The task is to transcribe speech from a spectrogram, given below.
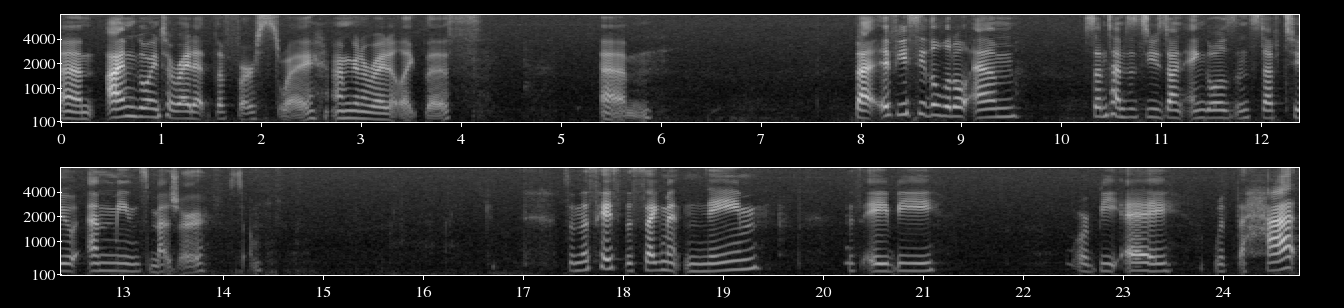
um, I'm going to write it the first way. I'm going to write it like this. Um, but if you see the little M Sometimes it's used on angles and stuff too. M means measure. So, so in this case, the segment name is AB or BA with the hat.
